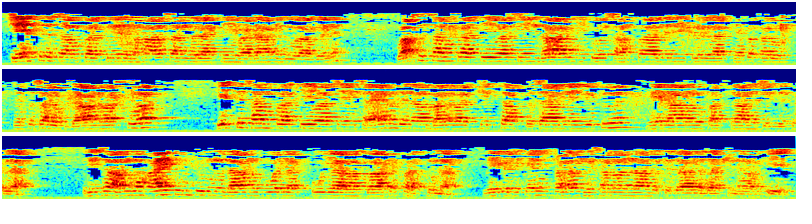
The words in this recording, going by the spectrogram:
ක්ෂේත්‍ර සම්පත් වෙන මහා සංඝ රත්නයේ වඩා හිඳුවාගෙන වස්තු සම්ප්‍රාප්තිය වශයෙන් ධාර්මිකව සම්පාදනය කරගත් කැපකරු කැපසරු දාන වස්තුවක් චිත්ත සම්ප්‍රාප්තිය වශයෙන් සෑම දිනා බලවත් චිත්ත ප්‍රසාදයෙන් යුතුව මේ දානෝපස්ථාන සිද්ධ කළා. එනිසා අංග 6කින් තුරුණු දාන පූජා පූජාවක් වාටපත් වුණා. මේකට කියන්නේ සලංග සමානාගත දාන දක්ෂිනාව කියලා.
